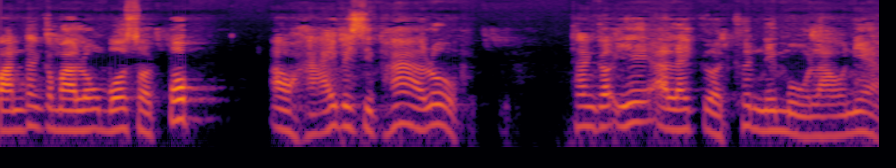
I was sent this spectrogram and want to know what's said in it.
วันท่านก็มาลงโบสถปุ๊บ เอาหายไปสิบห้ารูป ท่านก็เอ๊ะอะไรเกิดขึ้นในหมู่เราเนี่ย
